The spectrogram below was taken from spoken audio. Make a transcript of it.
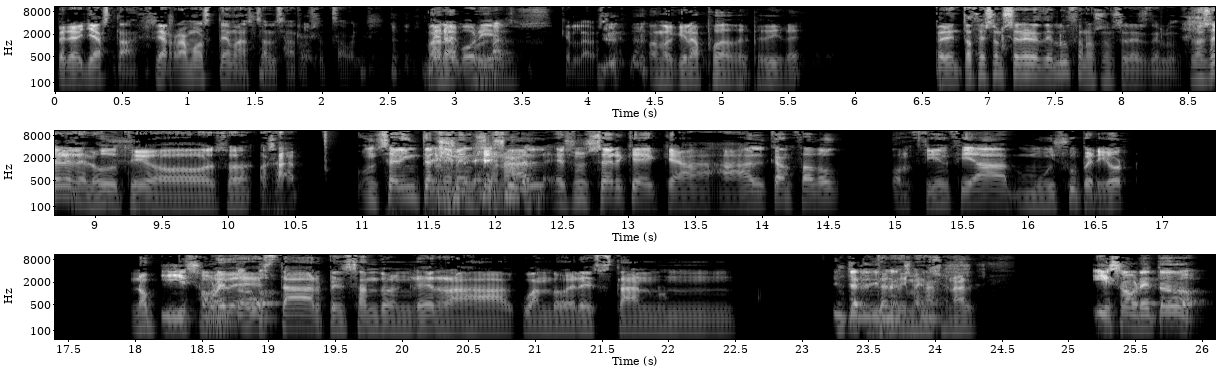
Pero ya está. Cerramos temas salsa rosa, chavales. Vale, pues, cuando quieras puedas despedir, ¿eh? Pero entonces, ¿son seres de luz o no son seres de luz? Son seres de luz, tío. Son- o sea, un ser interdimensional es un ser que, que ha, ha alcanzado conciencia muy superior. No Y sobre puede todo- estar pensando en guerra cuando eres tan Interdimensional. interdimensional. Y sobre todo,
